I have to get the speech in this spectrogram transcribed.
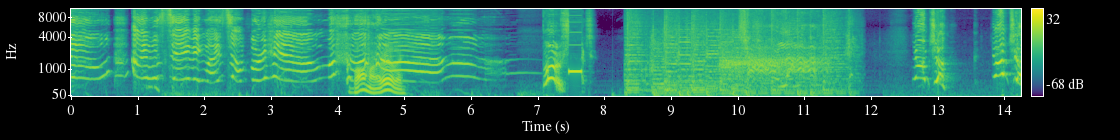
No! I was saving myself for him! Bulma, really? Oh, Yamcha! Yamcha!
